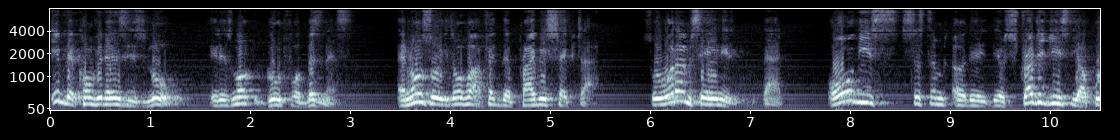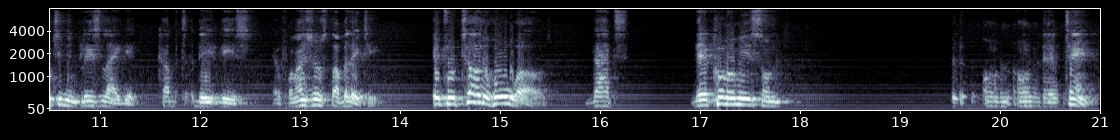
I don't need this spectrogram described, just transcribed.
if the confidence is low, it is not good for business. And also, it also affects the private sector. So what I'm saying is that all these systems, uh, the, the strategies they are putting in place, like the, the, the financial stability, it will tell the whole world that the economy is on on, on the 10.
